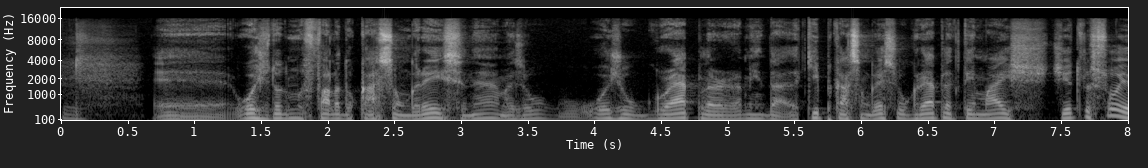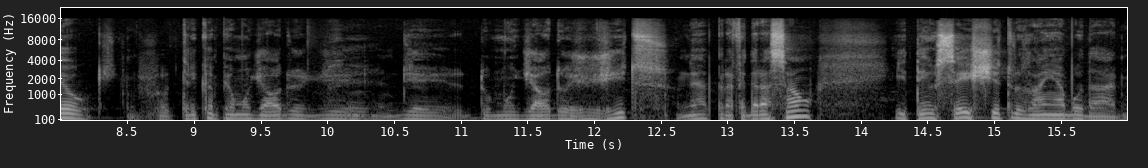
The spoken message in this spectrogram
Sim. É, hoje todo mundo fala do Carson Grace, né? Mas eu, hoje o grappler, a minha, da equipe Carson Grace, o grappler que tem mais títulos sou eu. Sou tricampeão mundial do, de, de, do Mundial do Jiu-Jitsu, né? Pela federação. E tenho seis títulos lá em Abu Dhabi.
